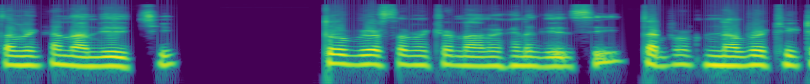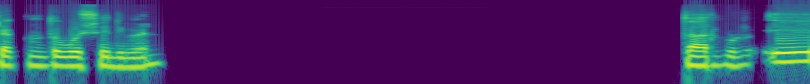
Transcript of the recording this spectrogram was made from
তো আমি একটা নাম দিয়ে দিচ্ছি। তো বিয়ার্স আমি একটা নাম এখানে দিয়ে দিচ্ছি। তারপর আপনি নামটা ঠিকঠাক মতো বসিয়ে দিবেন। তারপর এই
